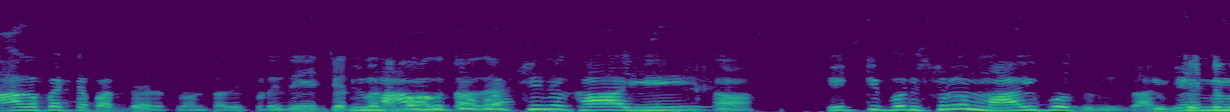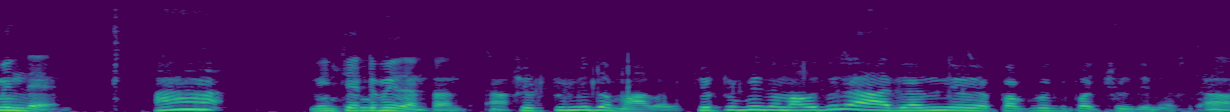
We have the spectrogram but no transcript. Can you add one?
మాగపెట్టే పద్ధతి ఎట్లా ఉంటది ఇప్పుడు ఇది చెట్లు వచ్చిన కాయి. ఎట్టి పరిస్థితుల్లో మాగిపోతుంది దానికి చెట్టు మీదే? నేను చెట్టు మీద అంటాను. చెట్టు మీద మాగదు చెట్టు మీద మాగుతుంది అది అన్ని ప్రకృతి పక్షులు తినేస్తాయి.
